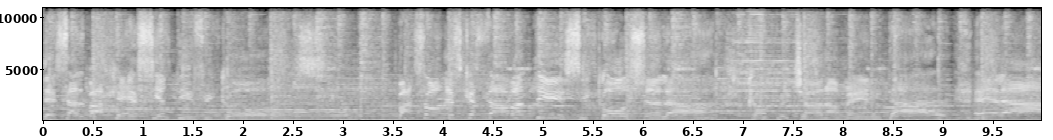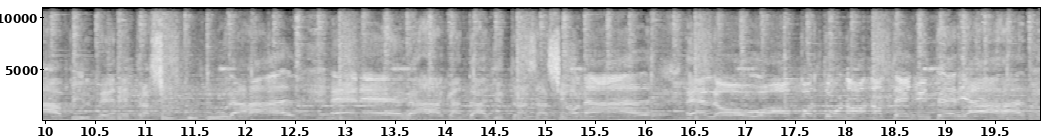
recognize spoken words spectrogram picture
de salvajes científicos, panzones que estaban tísicos en la campechana mental, en la vil penetración cultural, en el odio transaccional, en lo oportuno no teño interial.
